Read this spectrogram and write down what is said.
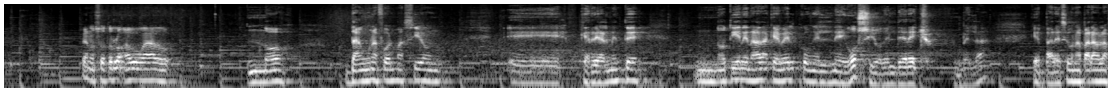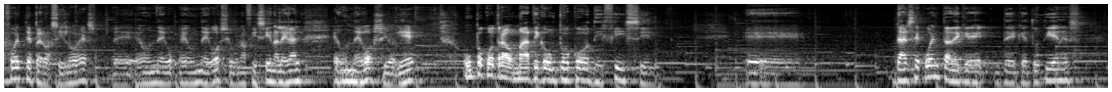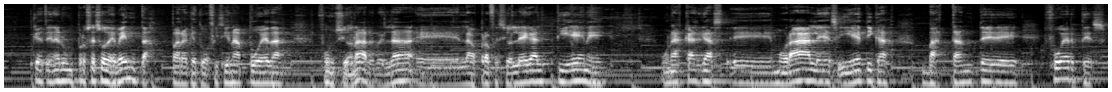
Pero nosotros los abogados nos dan una formación eh, que realmente no tiene nada que ver con el negocio del derecho, ¿verdad? Que parece una palabra fuerte, pero así lo es. Eh, es, un es un negocio, una oficina legal es un negocio y es un poco traumático, un poco difícil eh, darse cuenta de que, de que tú tienes que tener un proceso de venta para que tu oficina pueda funcionar, ¿verdad? Eh, la profesión legal tiene unas cargas eh, morales y éticas bastante fuertes.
